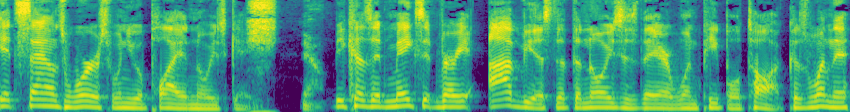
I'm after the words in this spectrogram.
It sounds worse when you apply a noise gate. Yeah. because it makes it very obvious that the noise is there when people talk. Because when the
